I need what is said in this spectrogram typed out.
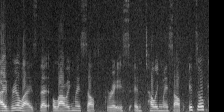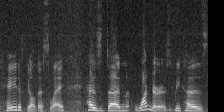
I've realized that allowing myself grace and telling myself it's okay to feel this way has done wonders because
